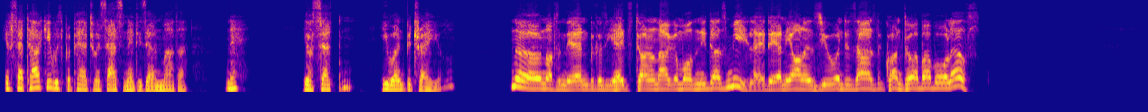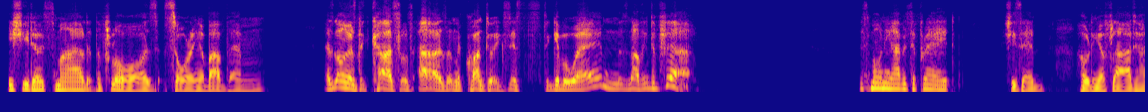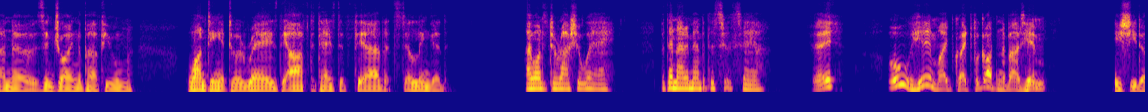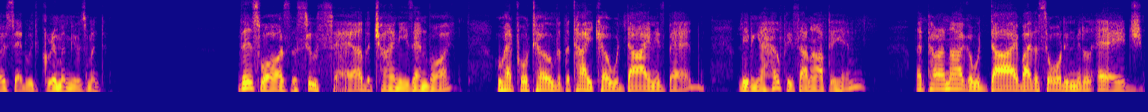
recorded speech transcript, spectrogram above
If Zataki was prepared to assassinate his own mother, ne? You're certain he won't betray you? No, not in the end, because he hates Toranaga more than he does me, lady, and he honours you and desires the Kwanto above all else. Ishido smiled at the floors soaring above them. As long as the castle's ours and the Kwanto exists to give away, there's nothing to fear. This morning I was afraid, she said, holding a flower to her nose, enjoying the perfume, wanting it to erase the aftertaste of fear that still lingered. I wanted to rush away, but then I remembered the soothsayer. Eh? Oh, him! I'd quite forgotten about him, Ishido said with grim amusement. This was the soothsayer, the Chinese envoy, who had foretold that the Taiko would die in his bed, leaving a healthy son after him, that Toranaga would die by the sword in middle age,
